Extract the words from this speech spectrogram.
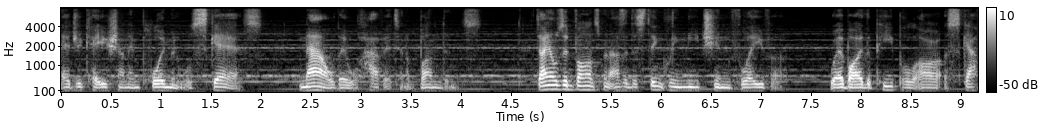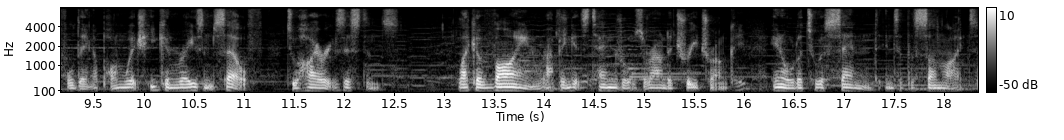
education, and employment was scarce, now they will have it in abundance. Daniel's advancement has a distinctly Nietzschean flavour, whereby the people are a scaffolding upon which he can raise himself to higher existence, like a vine wrapping its tendrils around a tree trunk in order to ascend into the sunlight.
